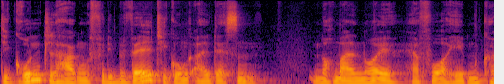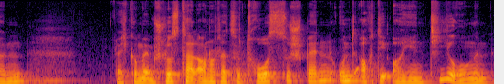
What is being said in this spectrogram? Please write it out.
die Grundlagen für die Bewältigung all dessen nochmal neu hervorheben können. Vielleicht kommen wir im Schlussteil auch noch dazu, Trost zu spenden und auch die Orientierungen,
